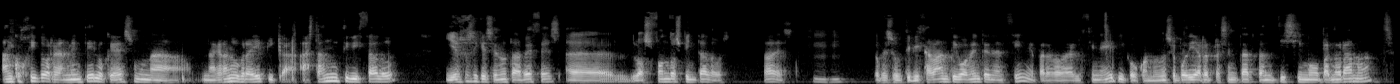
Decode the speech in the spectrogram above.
han cogido realmente lo que es una, una gran obra épica. Hasta han utilizado, y eso sí que se nota a veces, eh, los fondos pintados, ¿sabes? Ujú. Lo que se utilizaba antiguamente en el cine, para el cine épico, cuando no se podía representar tantísimo panorama, Sí.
